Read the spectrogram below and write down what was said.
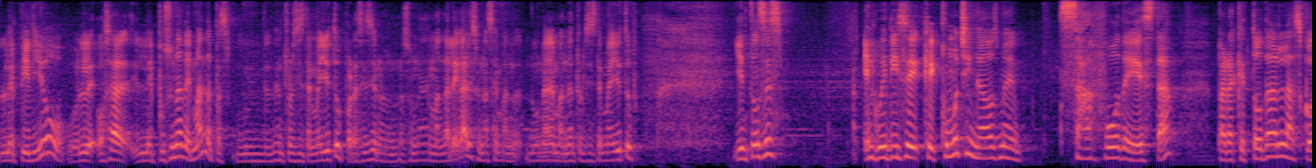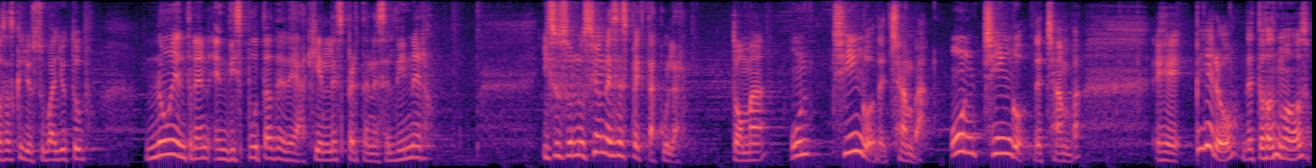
le pidió, o sea, le puso una demanda pues, dentro del sistema de YouTube, por así decirlo, no es una demanda legal, es una, demanda, una demanda dentro del sistema de YouTube. Y entonces el güey dice que cómo chingados me zafo de esta para que todas las cosas que yo suba a YouTube no entren en disputa de, a quién les pertenece el dinero. Y su solución es espectacular. Toma un chingo de chamba, un chingo de chamba. Eh, pero de todos modos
